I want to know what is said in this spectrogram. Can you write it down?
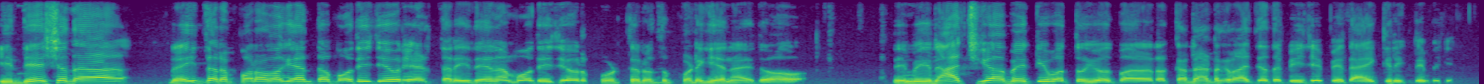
ಈ ದೇಶದ ರೈತರ ಪರವಾಗಿ ಅಂತ ಮೋದಿಜಿಯವರು ಹೇಳ್ತಾರೆ ಇದೇನ ಮೋದಿಜಿಯವರು ಕೊಡ್ತಿರೋದು ಕೊಡುಗೆನಾ ಇದು? ನಿಮಗೆ ನಾಚಿಕೆ ಆಗಬೇಕು ಇವತ್ತು ಬ- ಕರ್ನಾಟಕ ರಾಜ್ಯದ ಬಿಜೆಪಿ ನಾಯಕರಿಗೆ ನಿಮಗೆ.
